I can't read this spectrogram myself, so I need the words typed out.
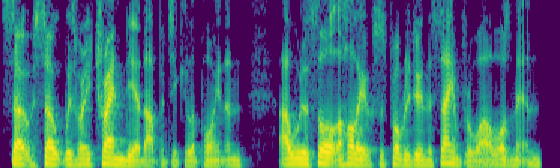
So soap was very trendy at that particular point, and I would have thought the Hollyoaks was probably doing the same for a while, wasn't it? And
